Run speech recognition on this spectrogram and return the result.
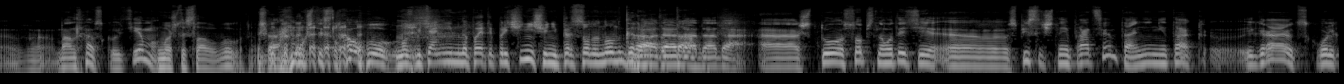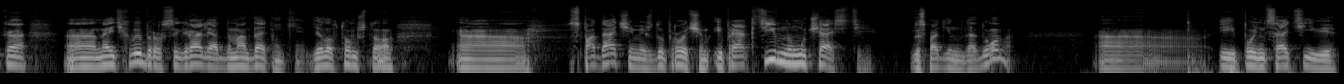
в молдавскую тему. Может, и слава богу. Да, может, и слава богу. Может быть, они именно по этой причине еще не персона нон. Да, да, да, да, да. Что, собственно, вот эти э, списочные проценты, они не так играют, сколько на этих выборах сыграли одномандатники. Дело в том, что с подачи, между прочим, и при активном участии господина Дадона а, и по инициативе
